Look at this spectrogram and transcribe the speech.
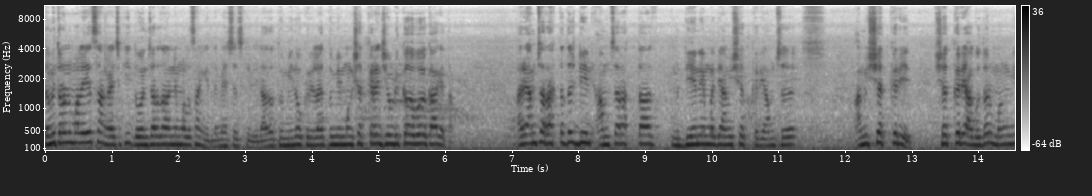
तर मित्रांनो मला हेच सांगायचं की दोन चार जणांनी मला सांगितलं मेसेज केली. दादा तुम्ही नोकरीला तुम्ही मग शेतकऱ्यांची एवढी कळवळ का घेता? अरे आमच्या रक्तातच डी आमच्या रक्तात डी एन एमध्ये आम्ही शेतकरी आमचं आम्ही शेतकरी आहे. शेतकरी अगोदर मग मी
